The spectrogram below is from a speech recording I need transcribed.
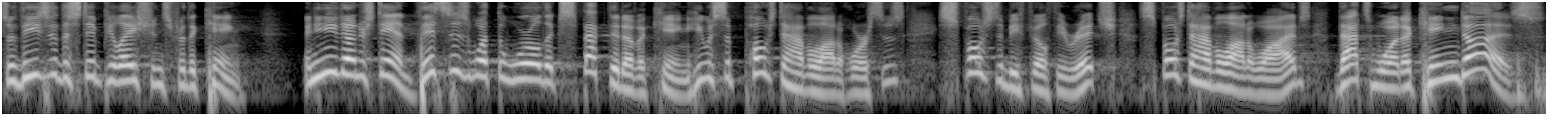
So these are the stipulations for the king. And you need to understand, this is what the world expected of a king. He was supposed to have a lot of horses, supposed to be filthy rich, supposed to have a lot of wives. That's what a king does.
